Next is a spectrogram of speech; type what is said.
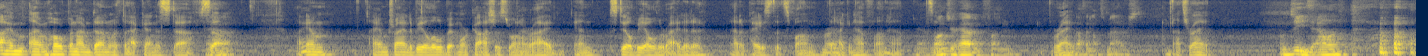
I'm I'm hoping I'm done with that kind of stuff. So I am I am trying to be a little bit more cautious when I ride and still be able to ride at a at a pace that's fun that I can have fun at. Yeah, as So, long as you're having fun, right, nothing else matters. that's right. Oh, geez, Alan.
